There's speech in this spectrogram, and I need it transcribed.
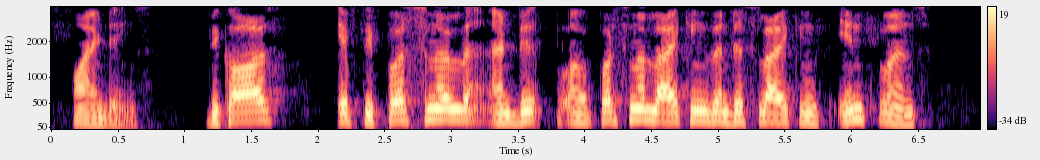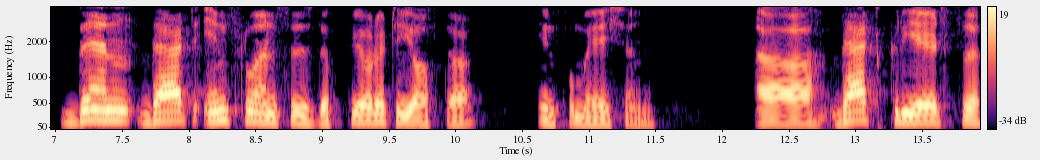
findings, because if the uh, personal likings and dislikings influence, then that influences the purity of the information. Uh, that creates uh,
